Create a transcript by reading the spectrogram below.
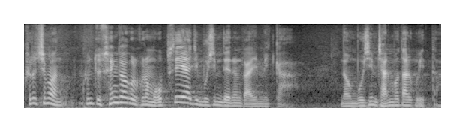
그렇지만 근데 생각을 그럼 없애야지 무심되는 거 아닙니까? 너 무심 잘못 알고 있다.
